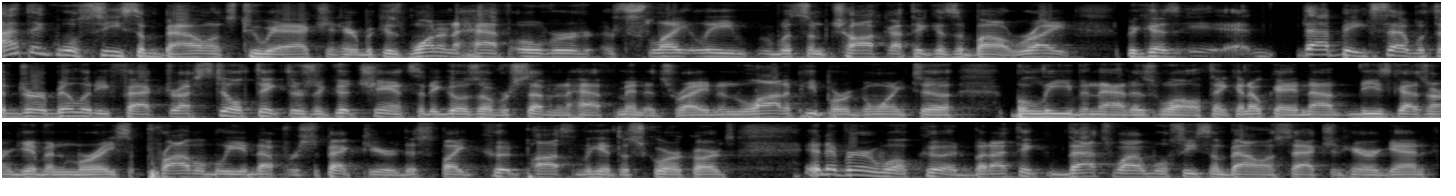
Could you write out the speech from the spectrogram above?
I think we'll see some balanced two action here because one and a half over slightly with some chalk, I think is about right. Because eh, that being said, with the durability factor, I still think there's a good chance that it goes over seven and a half minutes, right? And a lot of people are going to believe in that as well, thinking, okay, now these guys aren't giving Moraes probably enough respect here. This fight could possibly hit the scorecards, and it very well could. But I think that's why we'll see some balanced action here again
